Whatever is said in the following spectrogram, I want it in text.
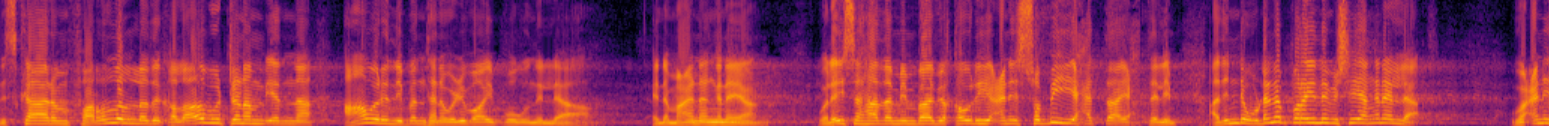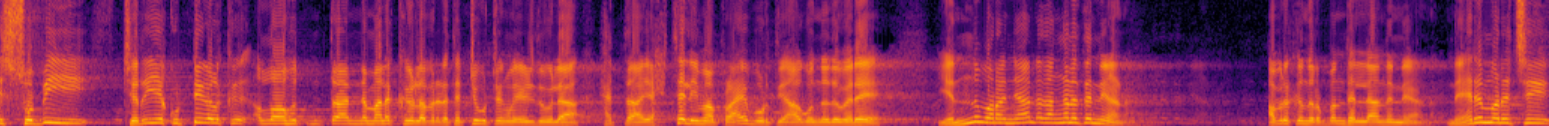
നിസ്കാരം ഫറലുള്ളത് കളാവ് വീട്ടണം എന്ന ആ ഒരു നിബന്ധന ഒഴിവായി പോകുന്നില്ല. എന്റെ മാൻ അങ്ങനെയാണ്. വലൈസഹാദ മിംബാബി കൗലി അനി സൊബി ഹത്ത യഹ്തലിം. അതിന്റെ ഉടനെ പറയുന്ന വിഷയം അങ്ങനെയല്ല. വനി സൊബി ചെറിയ കുട്ടികൾക്ക് അള്ളാഹു താന്റെ മലക്കുകൾ അവരുടെ തെറ്റുകുറ്റങ്ങൾ എഴുതൂല. ഹത്ത യഹ്തലിമ പ്രായപൂർത്തിയാകുന്നത് വരെ എന്ന് പറഞ്ഞാൽ അത് അങ്ങനെ തന്നെയാണ്. അവർക്ക് നിർബന്ധമെല്ലാം തന്നെയാണ്. നേരെ മറിച്ച്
